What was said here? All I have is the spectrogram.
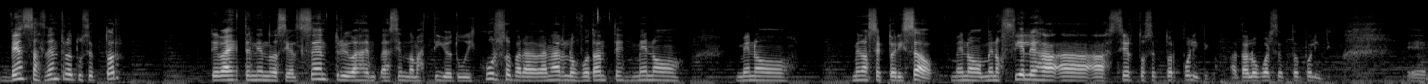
venzas dentro de tu sector, te vas extendiendo hacia el centro y vas haciendo mastillo tu discurso para ganar los votantes menos, menos, menos sectorizados, menos, menos fieles a, cierto sector político, a tal o cual sector político. Eh,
